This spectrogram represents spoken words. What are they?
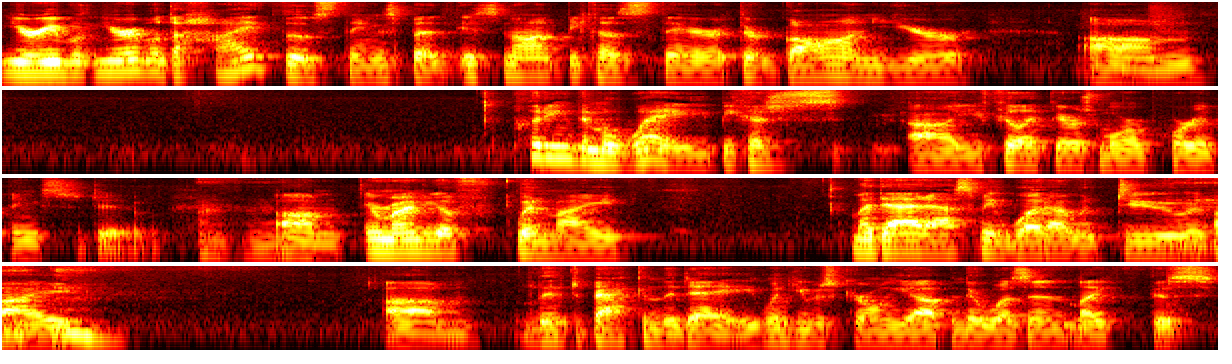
you're able you're able to hide those things, but it's not because they're they're gone. You're um, putting them away because uh, you feel like there's more important things to do. Mhm. Um, it reminded me of when my my dad asked me what I would do if I um, lived back in the day when he was growing up, and there wasn't like this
